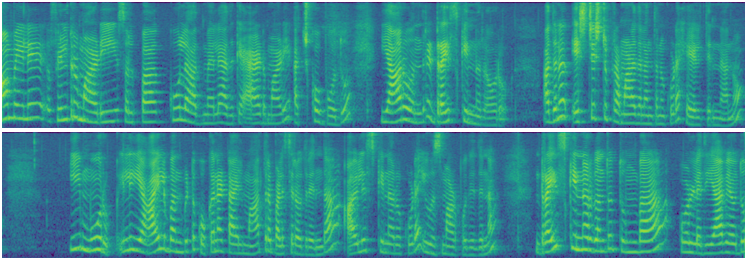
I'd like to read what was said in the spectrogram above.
ಆಮೇಲೆ ಫಿಲ್ಟ್ರ್ ಮಾಡಿ ಸ್ವಲ್ಪ ಕೂಲ್ ಆದಮೇಲೆ ಅದಕ್ಕೆ ಆ್ಯಡ್ ಮಾಡಿ ಹಚ್ಕೋಬೋದು. ಯಾರು ಅಂದರೆ ಡ್ರೈ ಸ್ಕಿನ್ ಅವರು. ಅದನ್ನು ಎಷ್ಟೆಷ್ಟು ಪ್ರಮಾಣದಲ್ಲಿ ಅಂತಲೂ ಕೂಡ ಹೇಳ್ತೀನಿ ನಾನು. ಈ ಮೂರು, ಇಲ್ಲಿ ಈ ಆಯಿಲ್ ಬಂದುಬಿಟ್ಟು ಕೊಕೊನಟ್ ಆಯಿಲ್ ಮಾತ್ರ ಬಳಸಿರೋದ್ರಿಂದ ಆಯಿಲಿ ಸ್ಕಿನ್ನರು ಕೂಡ ಯೂಸ್ ಮಾಡ್ಬೋದು ಇದನ್ನು. ಡ್ರೈ ಸ್ಕಿನ್ನರ್ಗಂತೂ ತುಂಬ ಒಳ್ಳೆಯದು ಯಾವ್ಯಾವುದು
